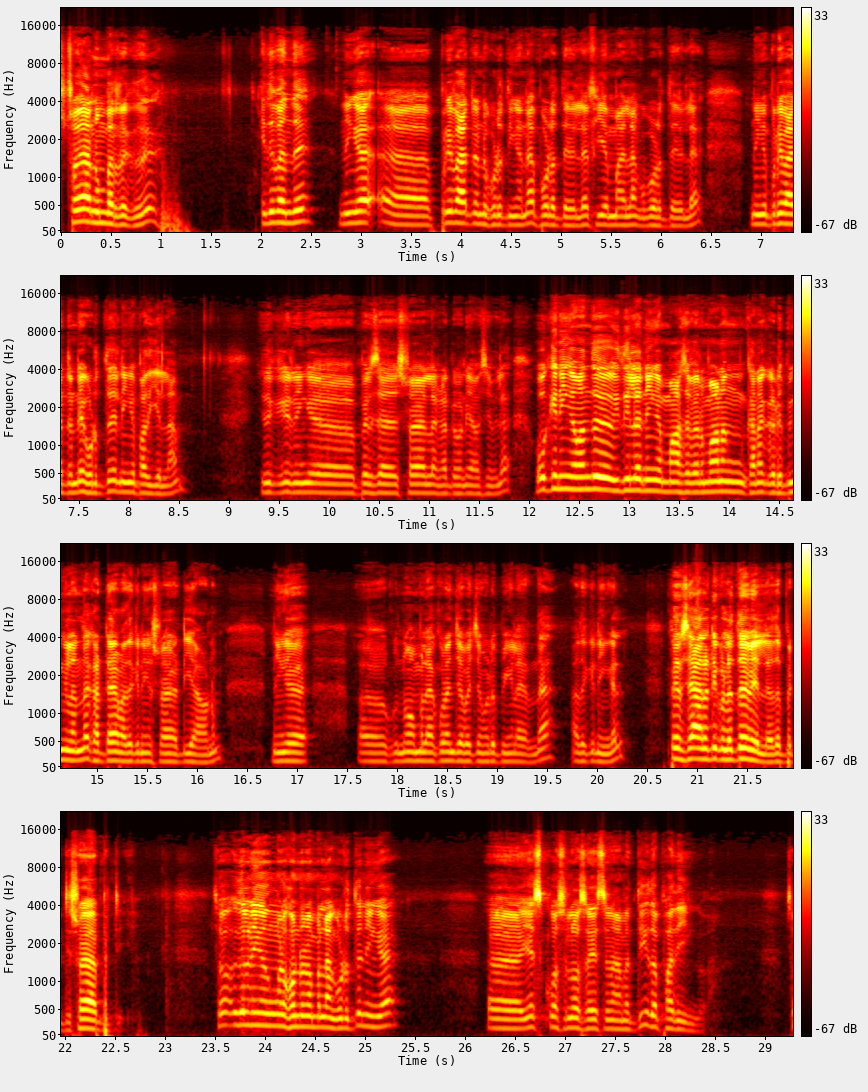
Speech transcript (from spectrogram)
ஸ்டோயா நம்பர் இருக்குது. இது வந்து நீங்கள் ப்ரிவாட்டண்ட் கொடுத்தீங்கன்னா போட தேவையில்லை. ஃபிஎம்ஐ எல்லாம் போட தேவையில்லை. நீங்கள் ப்ரிவாட்டண்டே கொடுத்து நீங்கள் பதிக்கலாம். இதுக்கு நீங்கள் பெருசாக ஸ்டோயா எல்லாம் கட்ட வேண்டிய அவசியம் இல்லை. ஓகே நீங்கள் வந்து இதில் நீங்கள் மாத வருமானம் கணக்கு எடுப்பீங்களா இருந்தால் கட்டாயம் அதுக்கு நீங்கள் ஸ்டோயா கட்டி ஆகணும். நீங்கள் நார்மலாக குறைஞ்சபட்சம் எடுப்பீங்களா இருந்தால் அதுக்கு நீங்கள் பெருசாக அலட்டி கொள்ள தேவையில்லை அதை பற்றி சோயா பற்றி. ஸோ இதில் நீங்கள் உங்களோட கொண்டு நம்பர்லாம் கொடுத்து நீங்கள் எஸ் கோஷன் லோஸ் ரெஜிஸ்டர் அமர்த்தி இதை பதியுங்க. ஸோ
